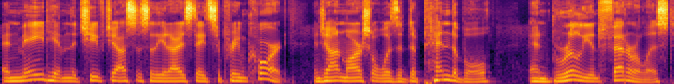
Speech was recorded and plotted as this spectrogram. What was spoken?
and made him the Chief Justice of the United States Supreme Court. And John Marshall was a dependable and brilliant Federalist.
